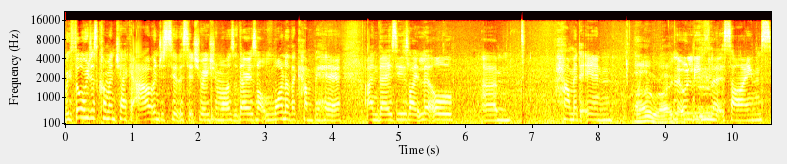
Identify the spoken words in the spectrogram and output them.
We thought we'd just come and check it out and just see what the situation was. There is not one other camper here and there's these like little um, hammered in Oh, right. little leaflet signs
